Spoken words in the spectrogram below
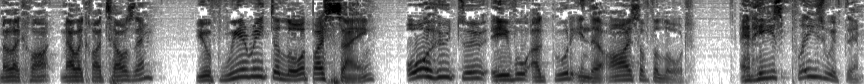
Malachi, Malachi tells them, You have wearied the Lord by saying, All who do evil are good in the eyes of the Lord, and he is pleased with them.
